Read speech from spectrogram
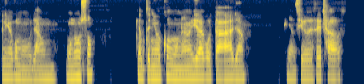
tenido como ya un, un uso, que han tenido como una vida agotada ya y han sido desechados.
